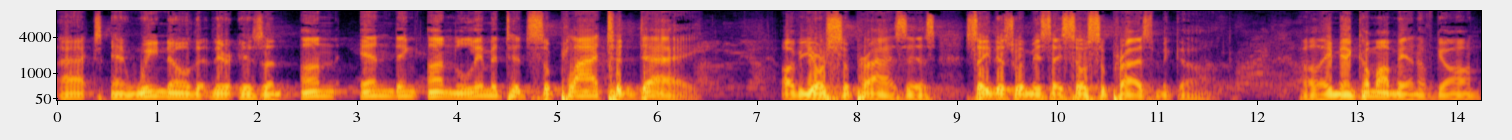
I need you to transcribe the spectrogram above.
acts. And we know that there is an unending, unlimited supply today of your surprises. Say this with me. Say, so surprise me, God. Well, amen. Come on, man of God.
